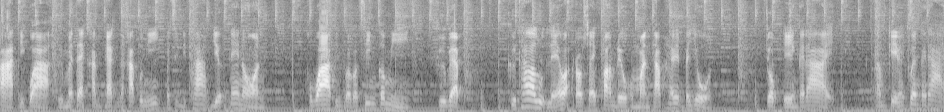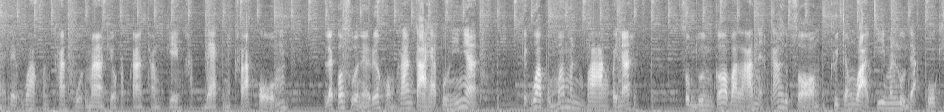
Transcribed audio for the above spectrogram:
ปาดดีกว่า หรือแม้แต่คัดแบ็กนะครับ ตัวนี้ประสิทธิภาพเยอะแน่นอน เพราะว่าพินฟอร์ซิ่งก็มี คือแบบ คือถ้าเราหลุดแล้วอะ เราใช้ความเร็วของมันครับ ให้เป็นประโยชน์ จบเองก็ได้ทำเกมให้เพื่อนก็ได้ เรียกว่าค่อนข้างโหดมากเกี่ยวกับการทำเกมคัดแบ็กนะครับผม แล้วก็ส่วนในเรื่องของร่างกายครับ ตัวนี้เนี่ย เรียกว่าผมว่ามันบางไปนะ สมดุลก็บาลานซ์เนี่ย 92 คือจังหวะที่มันหลุดอะโอเค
